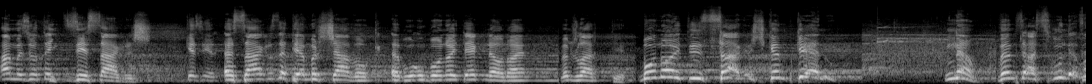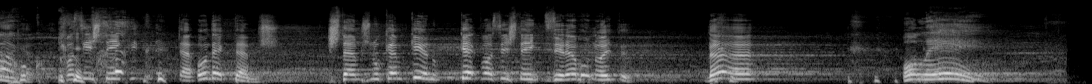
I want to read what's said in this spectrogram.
ah, mas eu tenho que dizer Sagres. Quer dizer, a Sagres até marchava, o boa noite é que não, não é? Vamos lá repetir. Boa noite, Sagres, campo pequeno! Não, vamos à segunda vaga. Vocês têm que. Tá, onde é que estamos? Estamos no campo pequeno. O que é que vocês têm que dizer? É boa noite. Da. Olé!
